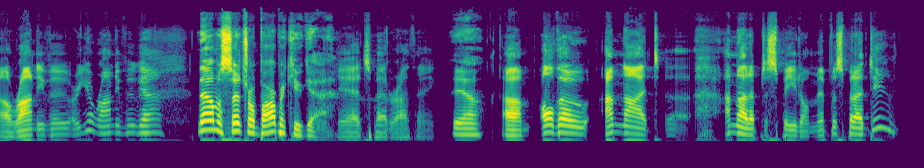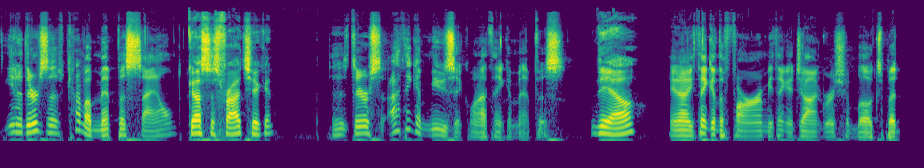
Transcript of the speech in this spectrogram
uh, rendezvous. Are you a rendezvous guy? No, I'm a Central Barbecue guy. Yeah, it's better, I think. Yeah. Um, although I'm not, uh, I'm not up to speed on Memphis, but I do. You know, there's a kind of a Memphis sound. Gus's Fried Chicken. There's, there's I think of music when I think of Memphis. Yeah. You know, you think of the firm, you think of John Grisham books, but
